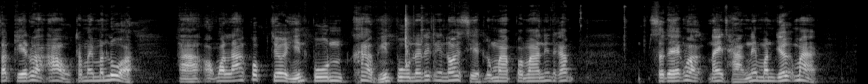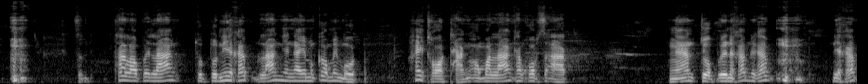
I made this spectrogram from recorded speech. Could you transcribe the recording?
สังเกตว่าอ้าวทำไมมันรั่วอ่าออกมาล้างปุ๊บเจอหินปูนคราบหินปูนเล็กน้อยเศษลงมาประมาณนี้นะครับ แสดงว่าในถังเนี่ยมันเยอะมาก ถ้าเราไปล้างตัวตัวนี้ครับ ล้างยังไงมันก็ไม่หมด ให้ถอดถังออกมาล้างทำความสะอาด งานจบเลยนะครับเนี่ยครับ เนี่ยครับ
